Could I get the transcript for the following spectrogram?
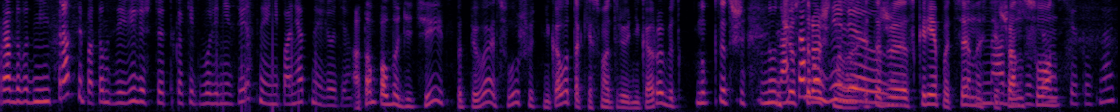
Правда, в администрации потом заявили, что это какие-то более неизвестные и непонятные люди. А там полно детей, подпевают, слушают. Никого так, я смотрю, не коробит. Ну, это же Ну, на ничего страшного. деле, это же скрепы, ценности, Надо же, шансон, да, все это знать.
